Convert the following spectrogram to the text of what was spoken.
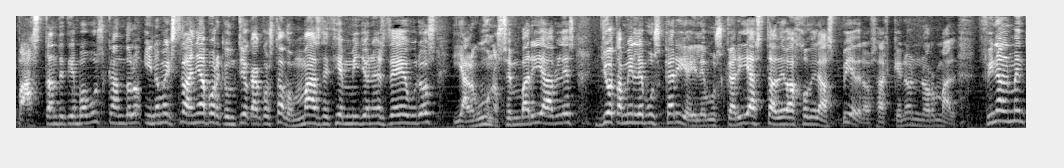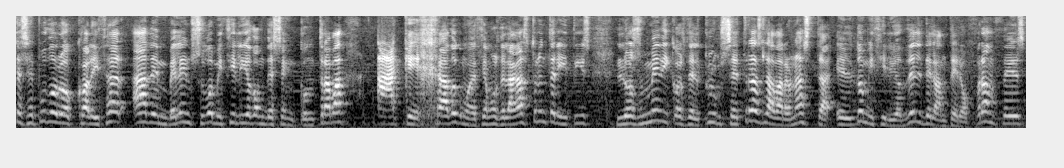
bastante tiempo buscándolo y no me extraña porque un tío que ha costado más de 100 millones de euros y algunos en variables, yo también le buscaría y le buscaría hasta debajo de las piedras, o sea, que no es normal. Finalmente se pudo localizar a Dembélé en su domicilio donde se encontraba aquejado, como decíamos, de la gastroenteritis. Los médicos del club se trasladaron hasta el domicilio del delantero francés,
